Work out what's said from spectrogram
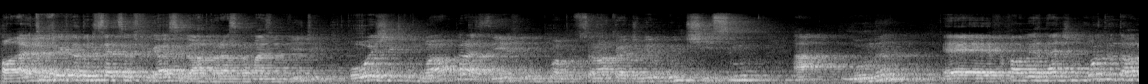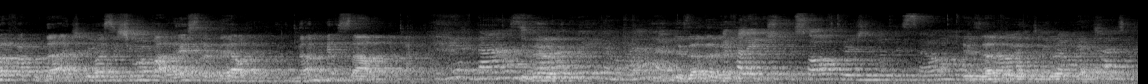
Olá, telespectadores do Sete Certificado, esse Eduardo Coraça para mais um vídeo. Hoje, com o maior prazer, uma profissional que eu admiro muitíssimo, a Luna. É, pra falar a verdade, enquanto eu estava na faculdade, eu assisti uma palestra dela na minha sala. É verdade, não é? Exatamente. Eu falei dos softwares de nutrição. Exatamente, Não, é verdade.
